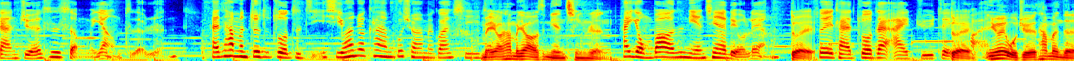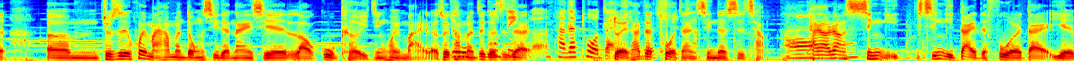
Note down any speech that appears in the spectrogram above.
感觉是什么样子的人？还是他们就是做自己，喜欢就看，不喜欢没关系。没有，他们要的是年轻人，他拥抱的是年轻的流量，对，所以才做在 IG 这一块。对，因为我觉得他们的，嗯，就是会买他们东西的那一些老顾客已经会买了，所以他们这个是在他在拓展，对，他在拓展新的市场。哦，他要让新一新一代的富二代也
